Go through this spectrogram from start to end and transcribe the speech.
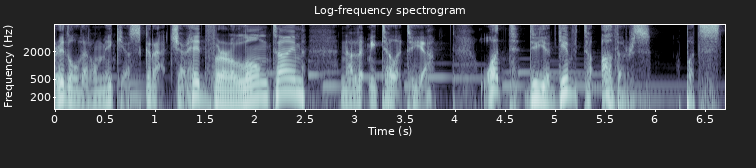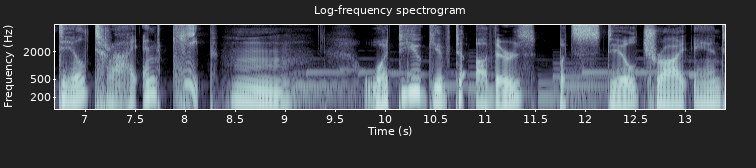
riddle that'll make you scratch your head for a long time. Now let me tell it to you. What do you give to others, but still try and keep? Hmm. What do you give to others, but still try and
